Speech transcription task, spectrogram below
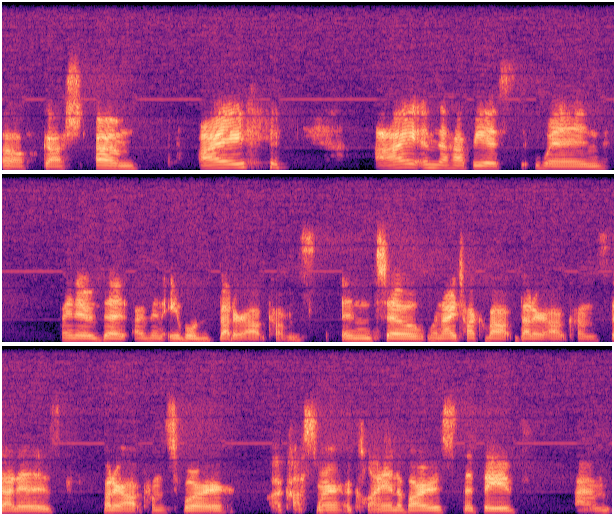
Oh gosh. Um I I am the happiest when I know that I've enabled better outcomes. And so when I talk about better outcomes, that is better outcomes for a customer, a client of ours, that they've um,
